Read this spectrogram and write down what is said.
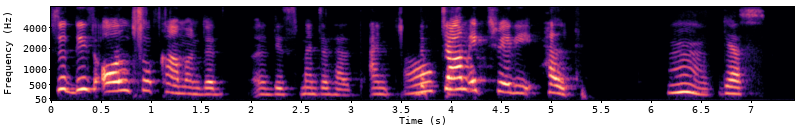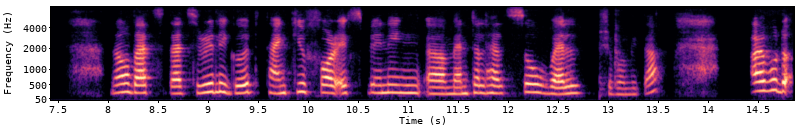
So these also come under uh, this mental health and the term actually health Mm, yes. No, that's that's really good. Thank you for explaining uh, mental health so well, Subhamita. I would uh,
